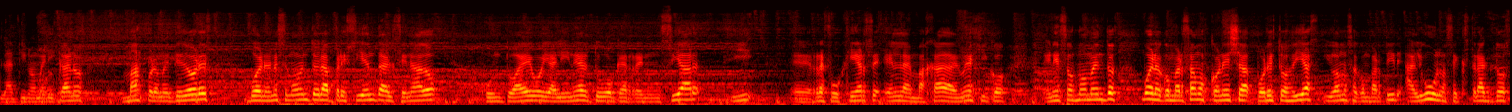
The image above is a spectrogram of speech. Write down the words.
latinoamericanos más prometedores. Bueno, en ese momento era presidenta del Senado, junto a Evo y a Liner tuvo que renunciar y eh, refugiarse en la Embajada de México en esos momentos. Bueno, conversamos con ella por estos días y vamos a compartir algunos extractos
